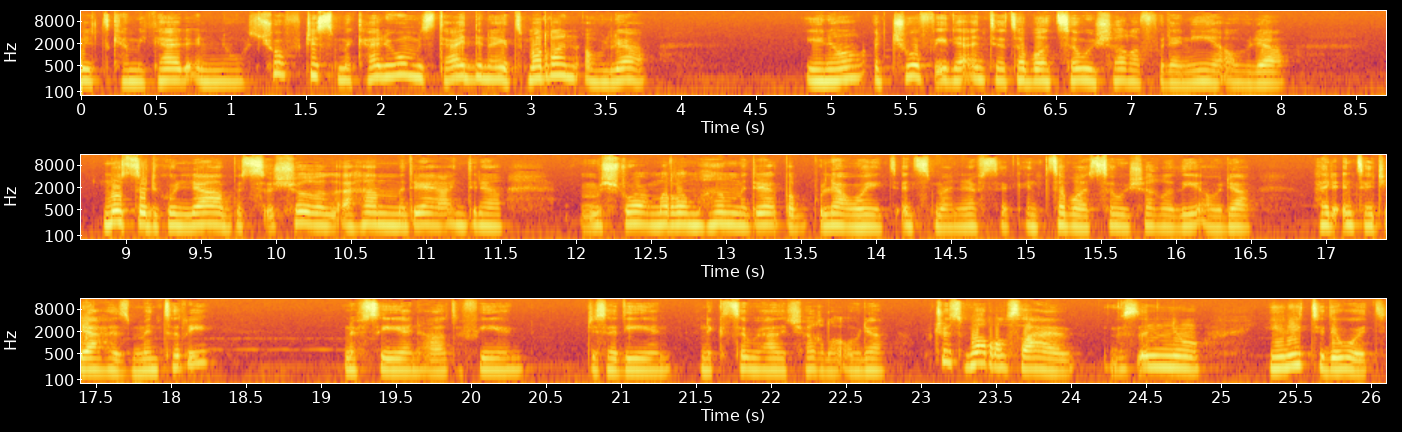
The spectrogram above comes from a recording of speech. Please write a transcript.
قلت كمثال إنه تشوف جسمك هل هو مستعد إنه يتمرن أو لا؟ You know تشوف إذا أنت تبغى تسوي شغلة فلانية أو لا. مو تقول لا بس الشغل أهم مدري عندنا مشروع مرة مهم مدري طب لا ويت انت اسمع لنفسك. أنت تبغى تسوي الشغلة ذي أو لا؟ هل أنت جاهز منتري نفسيا عاطفيا جسديا إنك تسوي هذه الشغلة أو لا؟ وجزء مرة صعب بس إنه you need to do it.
